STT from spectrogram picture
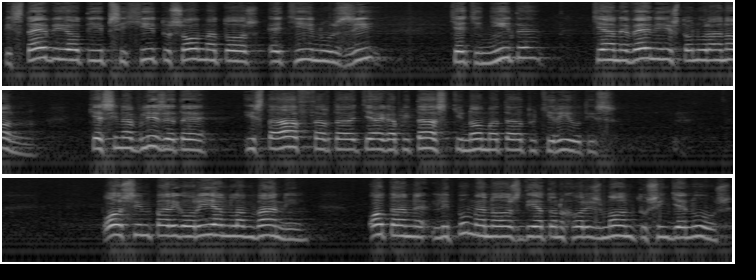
Πιστεύει ότι η ψυχή του σώματος εκείνου ζει και κινείται και ανεβαίνει εις τον ουρανόν και συναυλίζεται εις τα άφθαρτα και αγαπητά σκηνώματα του Κυρίου της όσην παρηγορίαν λαμβάνει όταν λυπούμενος δια των χωρισμών του συγγενούς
